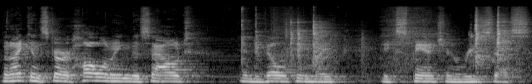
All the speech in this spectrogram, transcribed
but I can start hollowing this out and developing my expansion recess.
